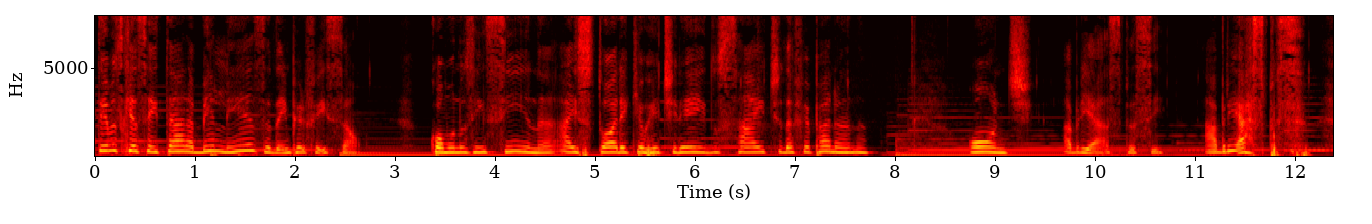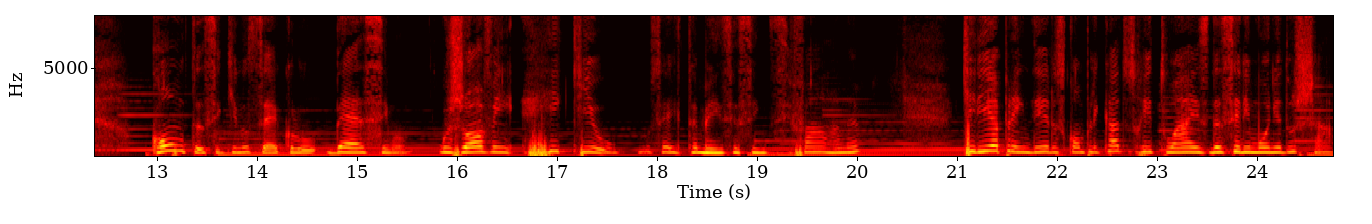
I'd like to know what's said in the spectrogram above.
temos que aceitar a beleza da imperfeição como nos ensina a história que eu retirei do site da Feparana, onde, abre aspas, abre aspas, conta-se que no século X, o jovem Rikyu, não sei também se assim se fala, né? Queria aprender os complicados rituais da cerimônia do chá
